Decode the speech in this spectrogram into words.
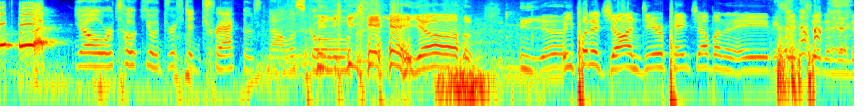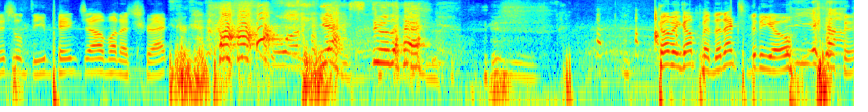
Yo, we're Tokyo drifted tractors now. Let's go. yeah, yo, yeah. We put a John Deere paint job on an AE86 and an initial D paint job on a tractor. yes, do that. Coming up in the next video. yeah.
